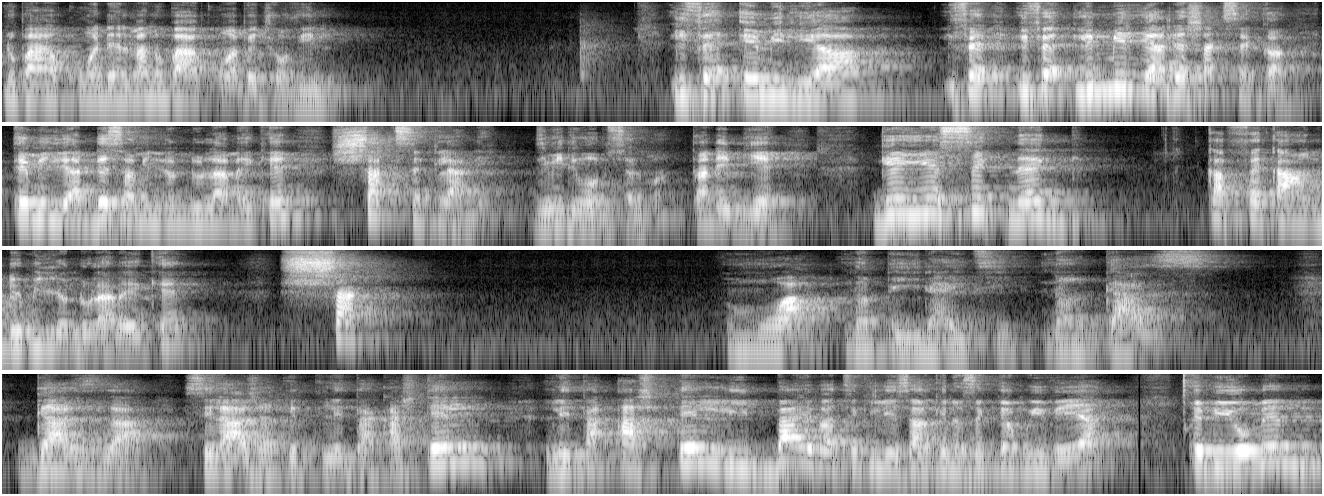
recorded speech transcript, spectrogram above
nous pas courant d'Elma, nous pas courant Pétionville. Il fait 1 milliard, il fait, il fait milliardaires chaque 5 ans. 1 milliard 200 millions de dollars américains chaque 5 années. Dimitri seulement. Attendez bien. Gagner 5 nègres qui fait 42 millions de dollars américains chaque moi, dans le pays d'Haïti, dans le gaz. Gaz là, c'est l'argent que l'État achète. L'État achète, il bail particulier ça dans le secteur privé. Et puis, eux-mêmes,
